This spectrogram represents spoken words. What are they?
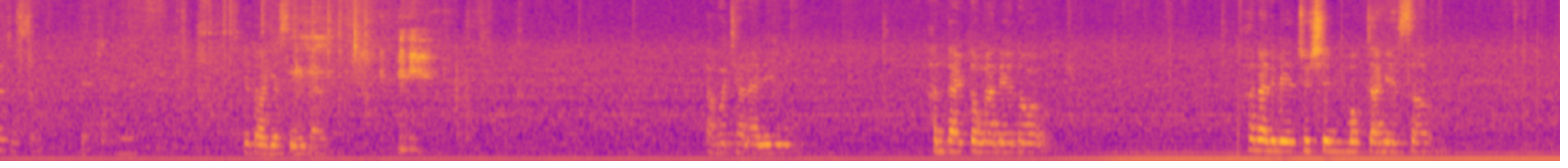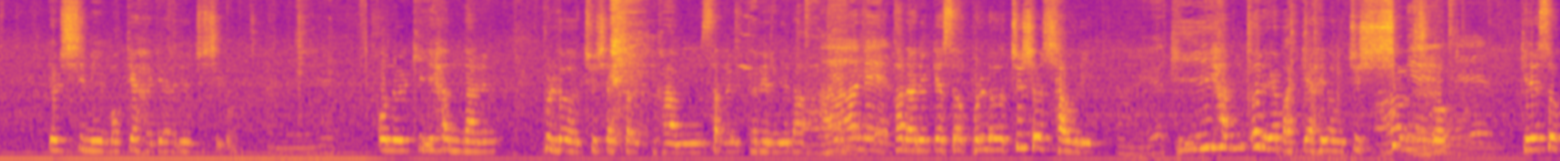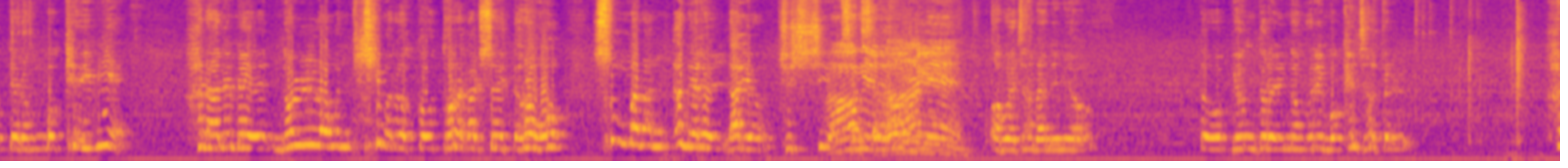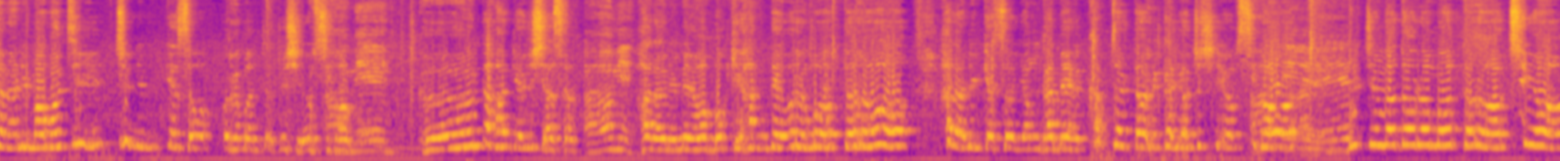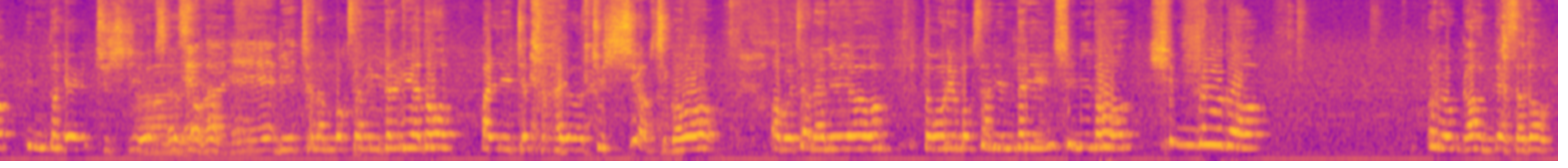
켜졌어. 기도하겠습니다. 아버지 하나님, 한 달 동안에도 하나님의 주신 목장에서 열심히 먹게 하게 하여 주시고 오늘 귀한 날 불러주셔서 감사를 드립니다. 아멘. 하나님께서 불러주셨사오니 귀한 은혜 받게 하여 주시옵시고 계속되는 목회 위에 하나님의 놀라운 힘을 얻고 돌아갈 수 있도록 충만한 은혜를 나려 주시옵소서. 아멘. 아버지 하나님이여 또 병들어 있는 우리 목회자들 하나님 아버지 주님께서 어루만져 주시옵시고 아멘. 건강하게 해주셔서 아멘. 하나님의 목회한데 얼음 없도록 하나님께서 영감에 갑절도를 걸려주시옵시고 아멘. 물질로도 얼음 없도록 치여 인도해 주시옵소서. 미천한 목사님들 위에도 빨리 재촉하여 주시옵시고 아버지 하나님이여 또 우리 목사님들이 더 힘들고 어려운 가운데서도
